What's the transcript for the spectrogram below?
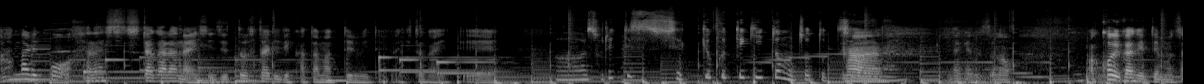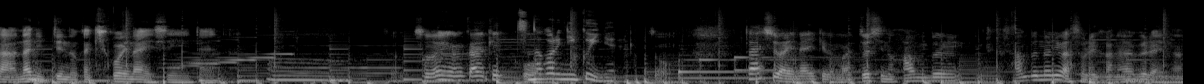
あのあんまりこう話したがらないしずっと2人で固まってるみたいな人がいて。ああそれって積極的ともちょっと違うな、まあだけどその、まあ、声かけてもさ何言ってんのか聞こえないしみたいな。あーその辺が結構つながりにくいね男子はいないけど、まあ、女子の半分てか3分の2はそれかなぐらいな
